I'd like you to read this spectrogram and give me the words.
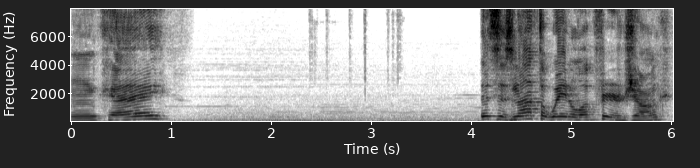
Okay. This is not the way to look for your junk.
